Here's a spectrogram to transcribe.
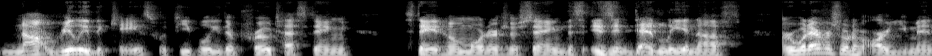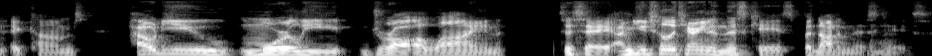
not really the case with people either protesting stay at home orders are saying this isn't deadly enough or whatever sort of argument it comes how do you morally draw a line to say i'm utilitarian in this case but not in this mm-hmm. case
